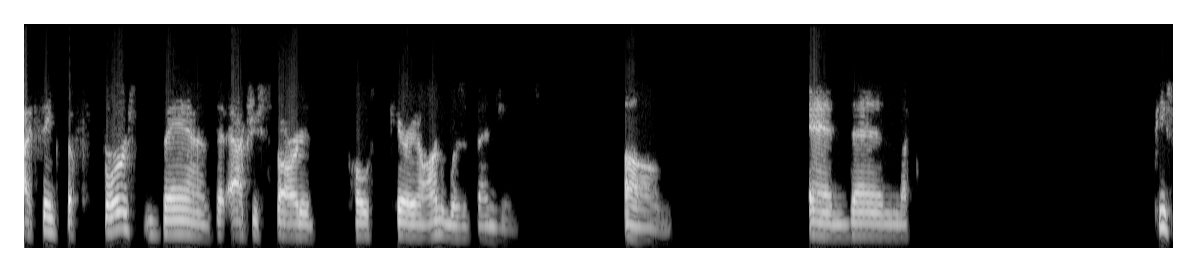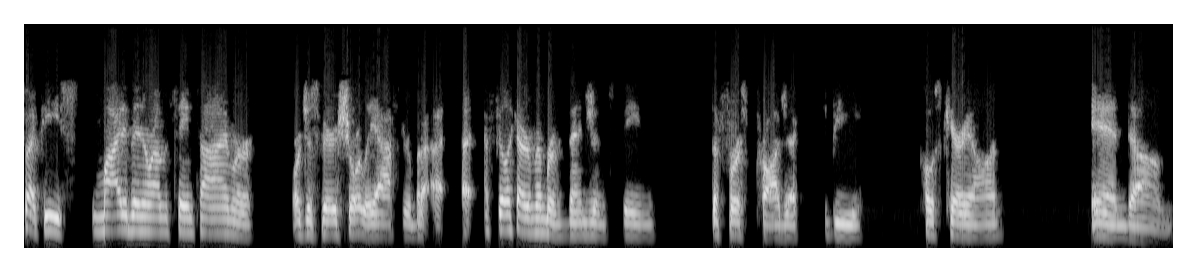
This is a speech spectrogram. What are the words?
I think the first band that actually started post Carry On was Vengeance. Um, and then like piece by piece might have been around the same time or or just very shortly after. But I, I feel like I remember Vengeance being the first project to be post carry on, and um,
